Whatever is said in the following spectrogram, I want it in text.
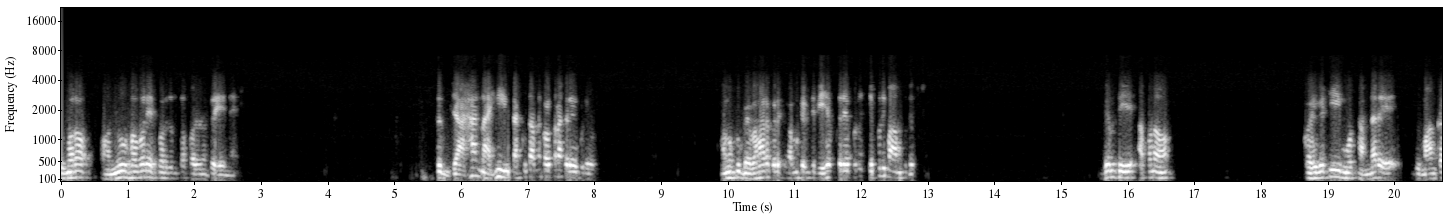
ତୁମର ଅନୁଭବରେ ଏପର୍ଯ୍ୟନ୍ତ ପରିଣତ ହେଇନାହିଁ ତ ଯାହା ନାହିଁ ତାକୁ ତ ଆମେ କଳ୍ପନା କରିବାକୁ ପଡିବ ଆମକୁ ବ୍ୟବହାର କରି ଆମକୁ ଏମିତି ବିହେଭ୍ କରିବାକୁ ପଡିବ ଯେପରି ମା ଆମକୁ ଦେଖୁଛନ୍ତି ଯେମିତି ଆପଣ କହିବେ କି ମୋ ସାମ୍ନାରେ ମାଙ୍କ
